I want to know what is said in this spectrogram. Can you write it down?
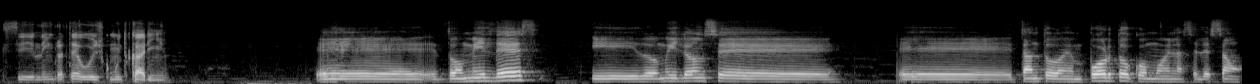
que você lembra até hoje com muito carinho. Eh, 2010 y 2011, eh, tanto en Porto como la selección.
